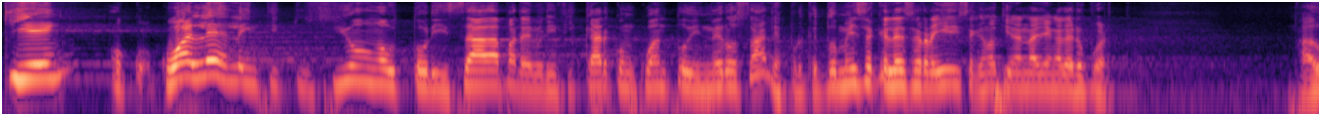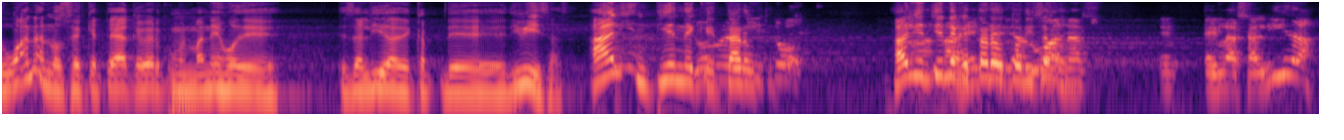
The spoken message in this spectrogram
¿Quién o cu- cuál es la institución autorizada para verificar con cuánto dinero sales? Porque tú me dices que el SRI dice que no tiene a nadie en el aeropuerto. Aduana no sé qué tenga que ver con el manejo de, de salida de, divisas. Alguien tiene Yo que estar alguien a- tiene que estar autorizado. aduanas En, en la salida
